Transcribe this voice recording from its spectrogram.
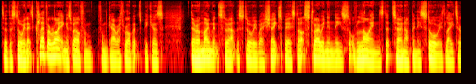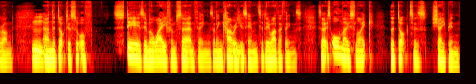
to the story. And it's clever writing as well from from Gareth Roberts because there are moments throughout the story where Shakespeare starts throwing in these sort of lines that turn up in his stories later on, Mm. and the Doctor sort of steers him away from certain things and encourages him to do other things. So it's almost like the Doctor's shaping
